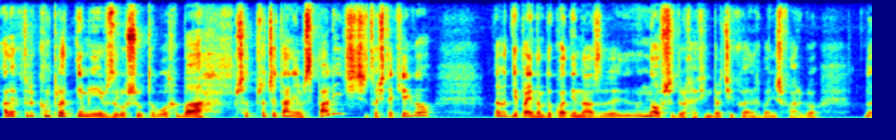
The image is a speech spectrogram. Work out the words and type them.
ale który kompletnie mnie nie wzruszył. To było chyba przed przeczytaniem Spalić, czy coś takiego? Nawet nie pamiętam dokładnie nazwy. Nowszy trochę film Braci Coen chyba niż Fargo. No,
